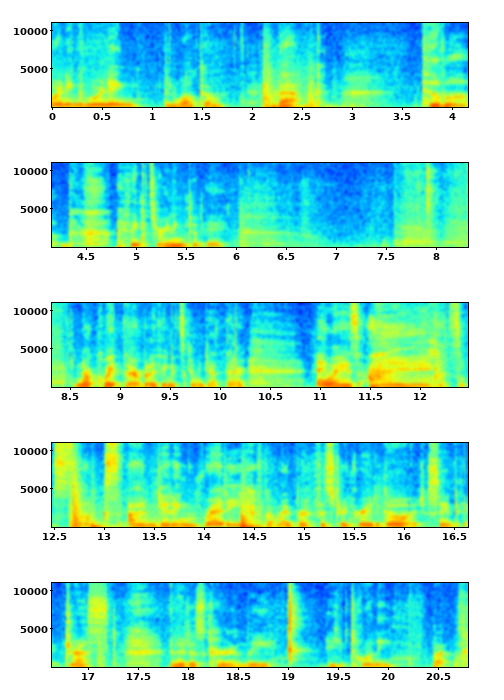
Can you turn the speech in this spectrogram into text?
morning, good morning, and welcome back to the vlog. I think it's raining today. Not quite there, but I think it's gonna get there. Anyways, I got some socks. I'm getting ready. I've got my breakfast drink ready to go. I just need to get dressed. And it is currently 8.20. But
